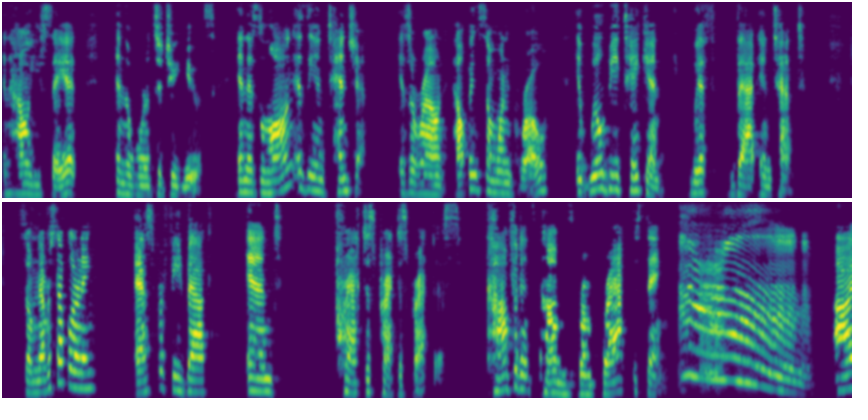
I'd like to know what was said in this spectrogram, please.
and how you say it and the words that you use. And as long as the intention is around helping someone grow, it will be taken with that intent. So never stop learning, ask for feedback and practice, practice, practice. Confidence comes from practicing. Mm. I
